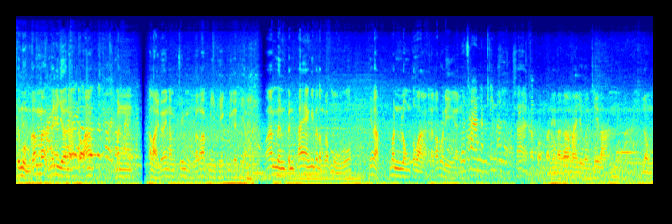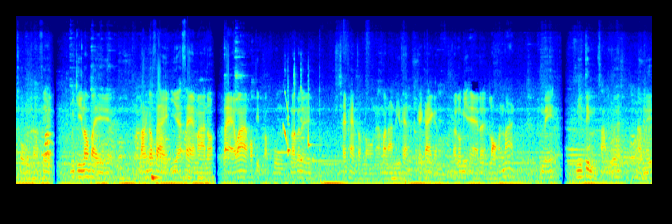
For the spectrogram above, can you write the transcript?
คือหมุมก็ไม่ไม่ได้เยอะนะ แต่ว่ามันอร่อยด้วยน้ำจิ้มแล้วก็มีพริกมีกระเทียมว่ามันเป็นแป้งที่ผสมกับหมูที่แบบมันลงตัวแล้วก็พอดีกันรสชาติน้ำจิ้มอร่อย ใช่ครับผมตอนนี้เราก็มาอยู่กันที่ร้านลงโชว์คาเฟ่ เมื่อกี้เราไปร้านกาแฟเอียแซมาเนาะแต่ว่าเขาปิดปรับปรุงเราก็เลยใช้แผนสำรองนะ มาร้านนี้แทนใกล้ๆกัน แล้วก็มีแอร์ด้วยร้อนมากนี้มีติ่มซำด้วยแบบนี้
